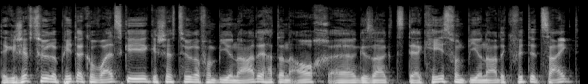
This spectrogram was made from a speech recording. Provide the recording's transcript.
Der Geschäftsführer Peter Kowalski, Geschäftsführer von Bionade, hat dann auch äh, gesagt, der Case von Bionade Quitte zeigt,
